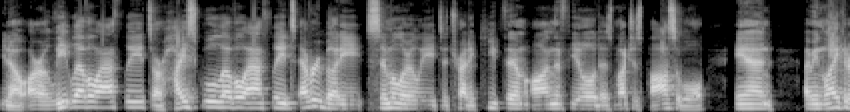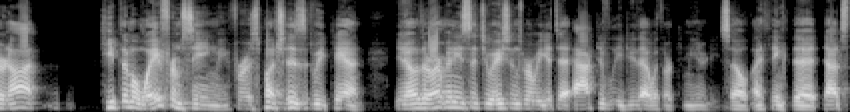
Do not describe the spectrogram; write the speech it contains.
you know our elite level athletes our high school level athletes everybody similarly to try to keep them on the field as much as possible and I mean, like it or not, keep them away from seeing me for as much as we can. You know, there aren't many situations where we get to actively do that with our community. So I think that that's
